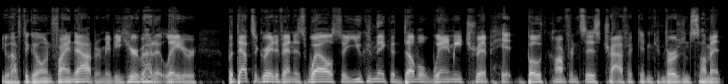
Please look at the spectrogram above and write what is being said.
you'll have to go and find out, or maybe hear about it later. But that's a great event as well. So you can make a double whammy trip, hit both conferences, Traffic and Conversion Summit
